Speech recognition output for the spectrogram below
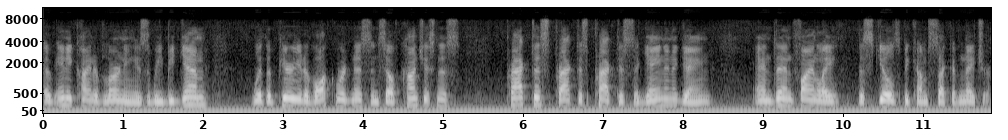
of any kind of learning is we begin with a period of awkwardness and self-consciousness practice, practice, practice again and again, and then finally the skills become second nature.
